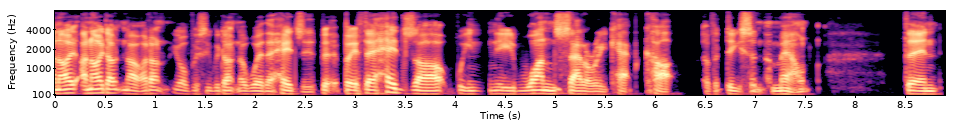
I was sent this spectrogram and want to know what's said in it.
and I and I don't know. I don't obviously we don't know where their heads is, but but if their heads are we need one salary cap cut of a decent amount, then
